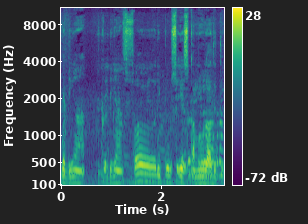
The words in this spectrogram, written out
ਵੱਡੀਆਂ ਗੱਡੀਆਂ, ਸਾਰੀ ਪੁਲਿਸ ਇਸ ਕੰਮ ਨੂੰ ਲਾ ਦਿੱਤੀ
